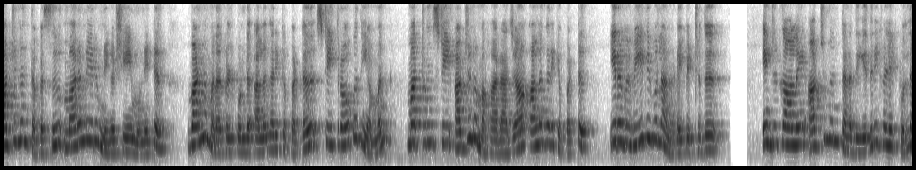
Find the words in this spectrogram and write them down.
அர்ஜுனன் தபசு மரமேறும் நிகழ்ச்சியை முன்னிட்டு வண்ண மலர்கள் கொண்டு அலங்கரிக்கப்பட்ட ஸ்ரீ திரௌபதி அம்மன் மற்றும் ஸ்ரீ அர்ஜுன மகாராஜா அலங்கரிக்கப்பட்டு இரவு வீதி உலா நடைபெற்றது. இன்று காலை அர்ஜுனன் தனது எதிரிகளை கொல்ல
